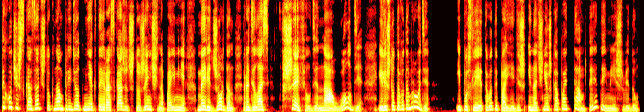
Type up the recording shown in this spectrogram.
ты хочешь сказать, что к нам придет некто и расскажет, что женщина по имени Мэри Джордан родилась в Шеффилде на Уолде или что-то в этом роде? И после этого ты поедешь и начнешь копать там. Ты это имеешь в виду?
